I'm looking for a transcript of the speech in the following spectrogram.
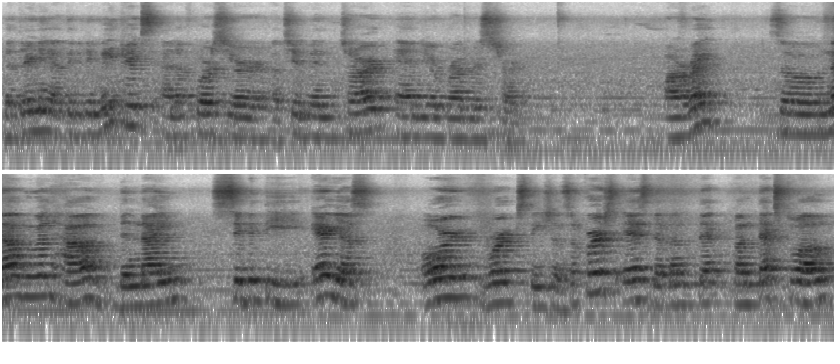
the training activity matrix and of course your achievement chart and your progress chart. Alright, so now we will have the nine CBT areas or workstations. So first is the contextual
